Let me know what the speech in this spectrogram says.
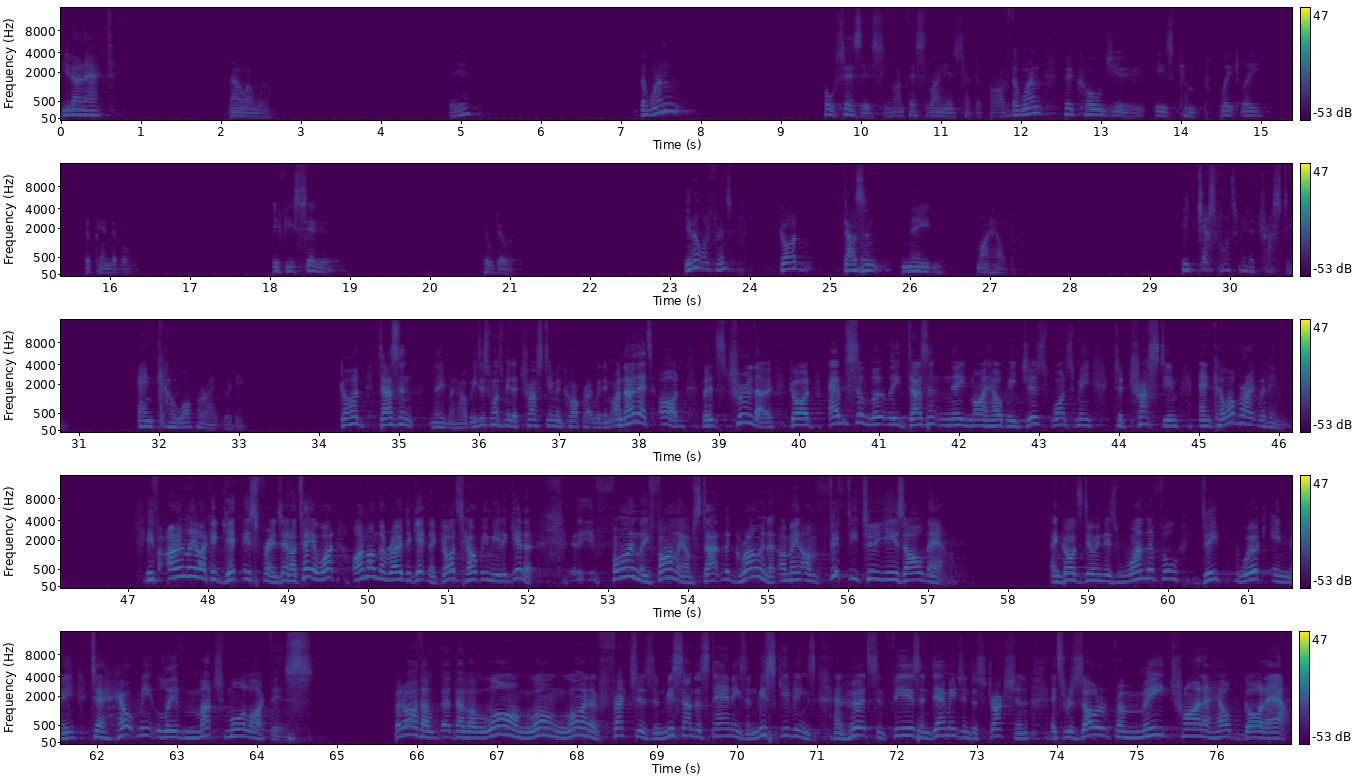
you don't act, no one will. Do you? The one, Paul says this in 1 Thessalonians chapter 5 the one who called you is completely dependable. If he said it, he'll do it. You know what, friends? God doesn't need my help. He just wants me to trust him and cooperate with him. God doesn't need my help. He just wants me to trust Him and cooperate with Him. I know that's odd, but it's true though. God absolutely doesn't need my help. He just wants me to trust Him and cooperate with Him. If only I could get this, friends. And I tell you what, I'm on the road to getting it. God's helping me to get it. Finally, finally, I'm starting to grow in it. I mean, I'm 52 years old now. And God's doing this wonderful, deep work in me to help me live much more like this. But oh, the, the, the, long, long line of fractures and misunderstandings and misgivings and hurts and fears and damage and destruction, it's resulted from me trying to help God out.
